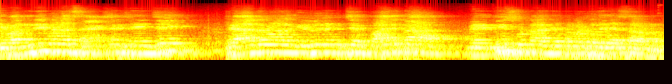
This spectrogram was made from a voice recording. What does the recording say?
ఇవన్నీ కూడా శాంక్షన్ చేయించి పేదవాళ్ళకి ఇల్లు కట్టించే బాధ్యత మేము తీసుకుంటామని చెప్పి తెలియజేస్తా ఉన్నాం.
